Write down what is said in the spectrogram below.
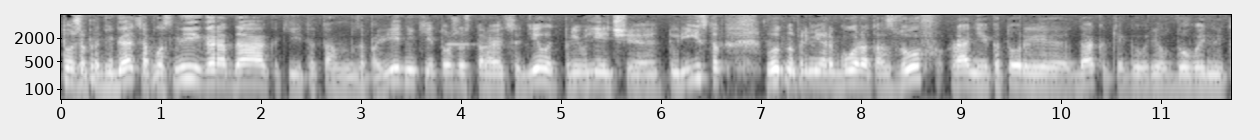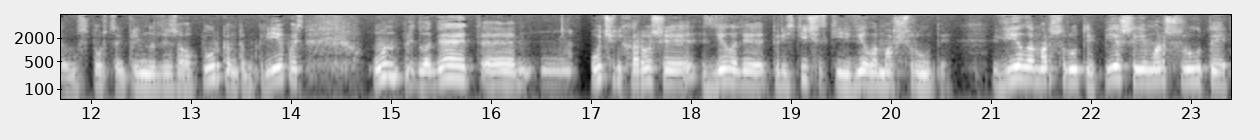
тоже продвигаются областные города, какие-то там заповедники тоже стараются делать, привлечь э, туристов. Вот, например, город Азов, ранее который, да, как я говорил, до войны там, с Турцией принадлежал туркам, там крепость, он предлагает э, очень хорошие, сделали туристические веломаршруты веломаршруты, пешие маршруты.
